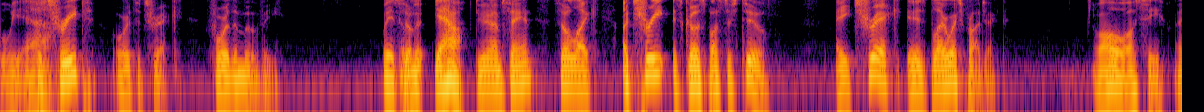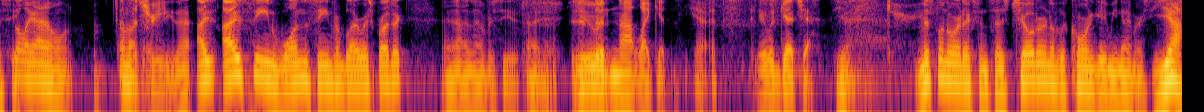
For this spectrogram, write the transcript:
Oh yeah. It's a treat or it's a trick for the movie. Wait. so- the mo- yeah. Do you know what I'm saying? So like a treat is Ghostbusters 2. A trick is Blair Witch Project. Oh, I see. I see. So like I don't I'm not a going to see that. I I've seen one scene from Blair Witch Project and I never see it. I know. Is it you the- would not like it. Yeah, it's, It would get you. Yeah. Miss Lenore Dixon says, Children of the Corn gave me nightmares. Yeah.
